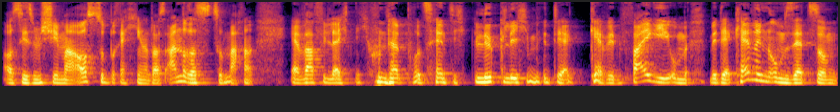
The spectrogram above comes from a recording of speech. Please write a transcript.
aus diesem Schema auszubrechen und was anderes zu machen. Er war vielleicht nicht hundertprozentig glücklich mit der Kevin Feige, um, mit der Kevin-Umsetzung,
